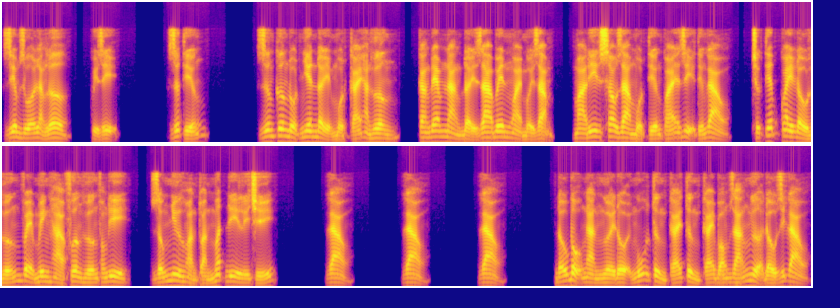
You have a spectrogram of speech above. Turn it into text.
diêm dúa lẳng lơ, quỷ dị. Dứt tiếng, dương cương đột nhiên đẩy một cái hàn hương, càng đem nàng đẩy ra bên ngoài mười dặm, mà đi sau ra một tiếng quái dị tiếng gạo trực tiếp quay đầu hướng về minh hà phương hướng phóng đi, giống như hoàn toàn mất đi lý trí. Gạo gạo gạo đấu bộ ngàn người đội ngũ từng cái từng cái bóng dáng ngựa đầu dít gạo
